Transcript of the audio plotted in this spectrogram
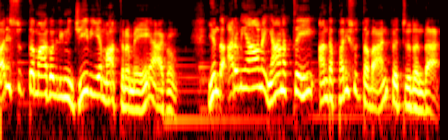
பரிசுத்தமாகுதலின் ஜீவிய மாத்திரமே ஆகும். இந்த அருமையான ஞானத்தை அந்த பரிசுத்தவான் பெற்றிருந்தார்.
